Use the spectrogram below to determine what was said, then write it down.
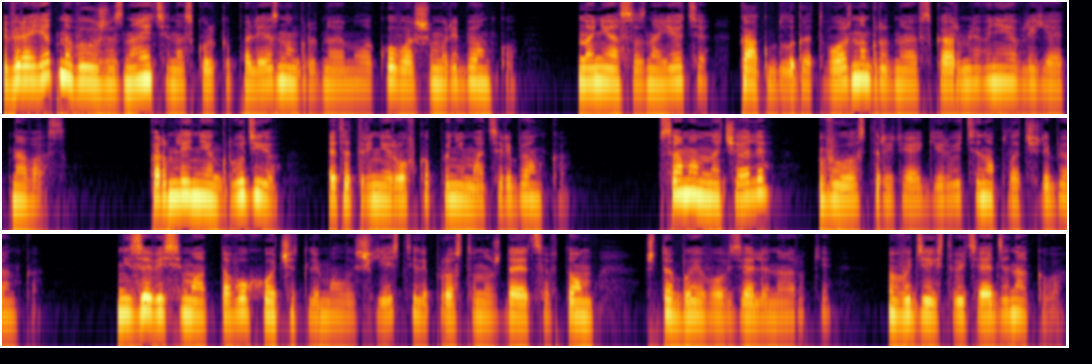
Вероятно, вы уже знаете, насколько полезно грудное молоко вашему ребенку, но не осознаете, как благотворно грудное вскармливание влияет на вас. Кормление грудью — это тренировка понимать ребенка. В самом начале вы остро реагируете на плач ребенка. Независимо от того, хочет ли малыш есть или просто нуждается в том, чтобы его взяли на руки, вы действуете одинаково.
